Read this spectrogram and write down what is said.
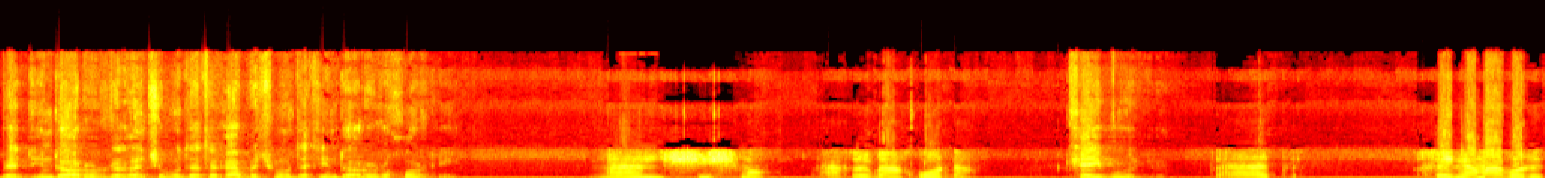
به این دارو رو دادن؟ چه مدت قبل چه مدتی این دارو رو خوردی؟ من شیش ماه تقریبا خوردم. کی بود؟ بعد خیلی هم عوارض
